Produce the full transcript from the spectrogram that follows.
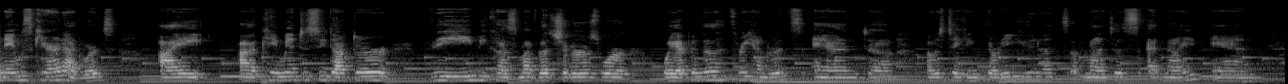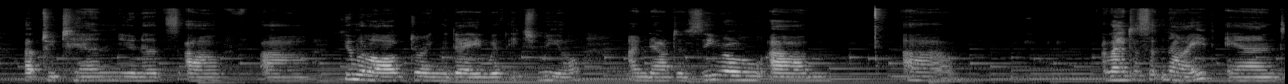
name is Karen Edwards. I came in to see Dr. V because my blood sugars were way up in the 300s and uh, I was taking 30 units of Lantus at night and up to 10 units of uh, Humalog during the day with each meal. I'm down to zero um, uh, Lantus at night and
